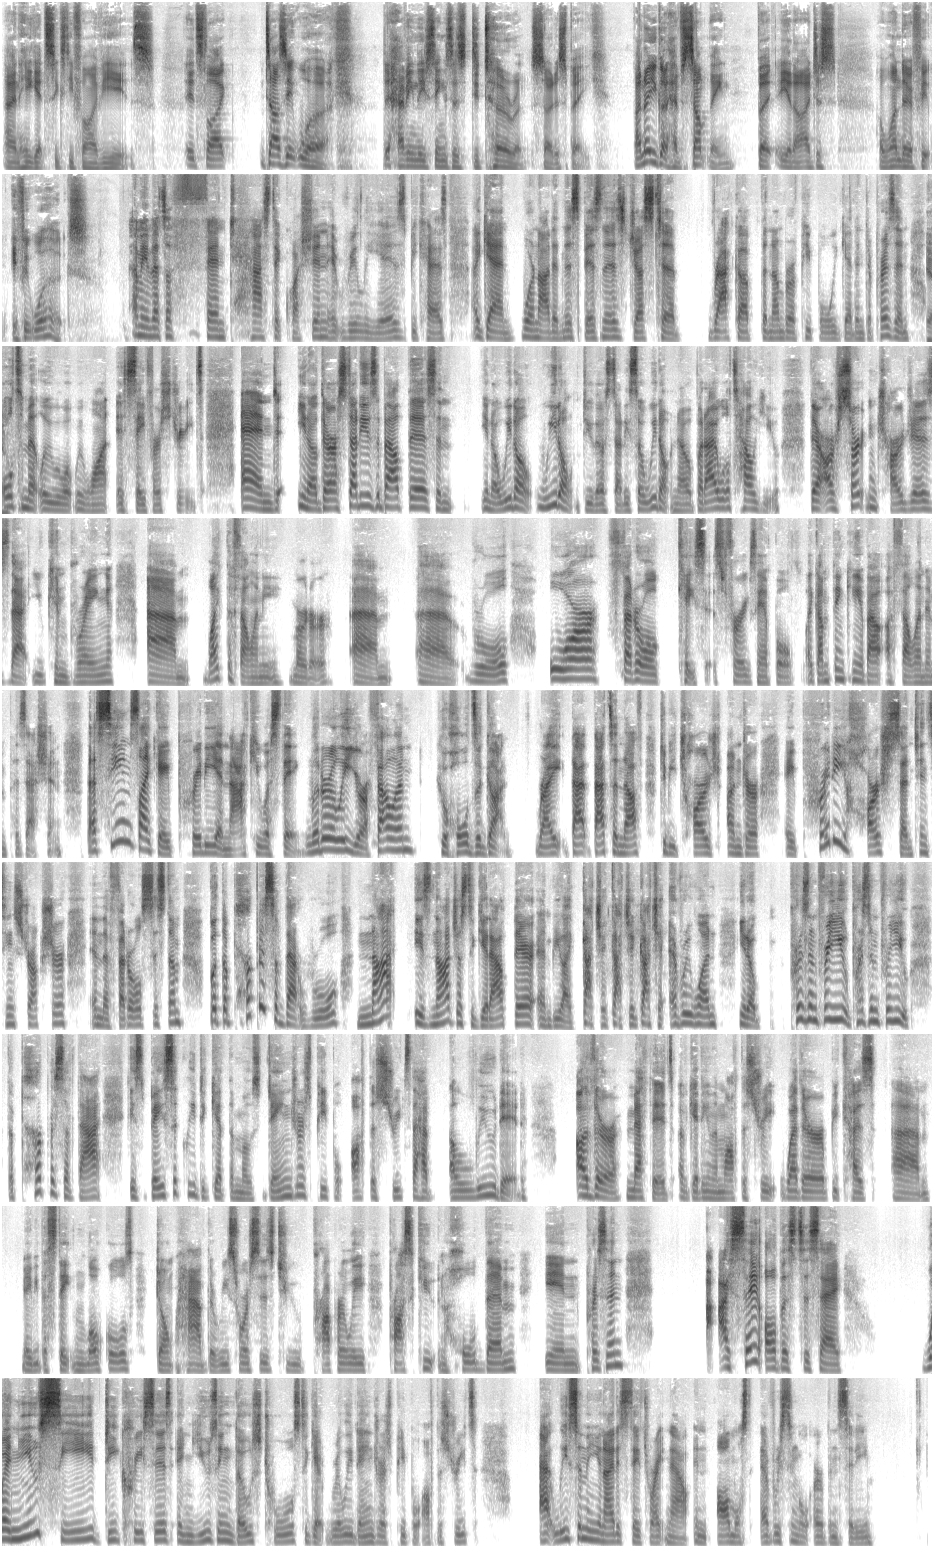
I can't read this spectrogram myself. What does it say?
and he gets sixty five years. It's like does it work? Having these things as deterrents, so to speak. I know you've got to have something, but you know, I just I wonder if it if it works. I mean, that's a fantastic question. It really is because again, we're not in this business just to rack up the number of people we get into prison. Yeah. Ultimately, what we want is safer streets. And, you know, there are studies about this and you know we don't we don't do those studies so we don't know but i will tell you there are certain charges that you can bring um, like the felony murder um, uh, rule or federal cases, for example. Like I'm thinking about a felon in possession. That seems like a pretty innocuous thing. Literally, you're a felon who holds a gun right that that's enough to be charged under a pretty harsh sentencing structure in the federal system but the purpose of that rule not is not just to get out there and be like gotcha gotcha gotcha everyone you know prison for you prison for you the purpose of that is basically to get the most dangerous people off the streets that have eluded other methods of getting them off the street, whether because um, maybe the state and locals don't have the resources to properly prosecute and hold them in prison. I say all this to say, when you see decreases in using those tools to get really dangerous people off the streets, at least in the United States right now, in almost every single urban city,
